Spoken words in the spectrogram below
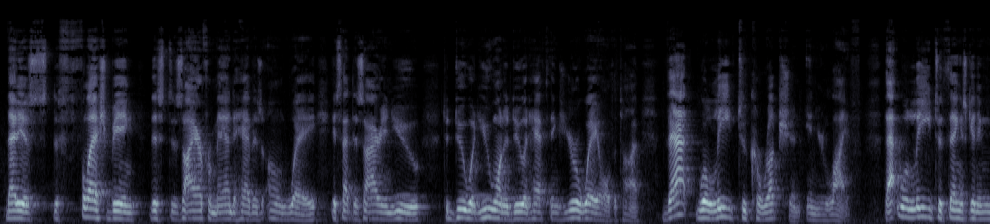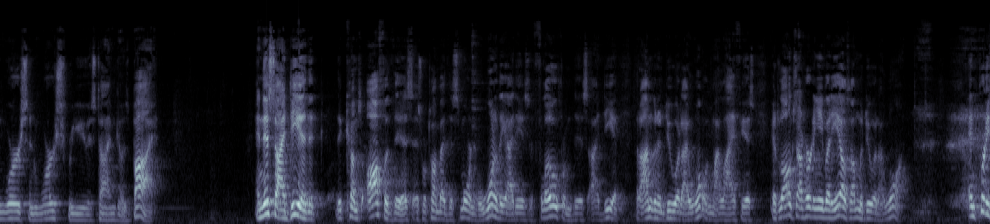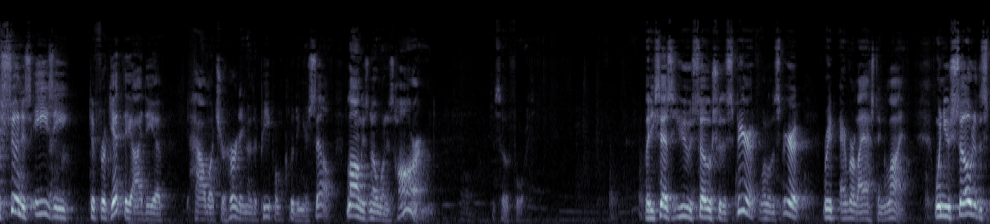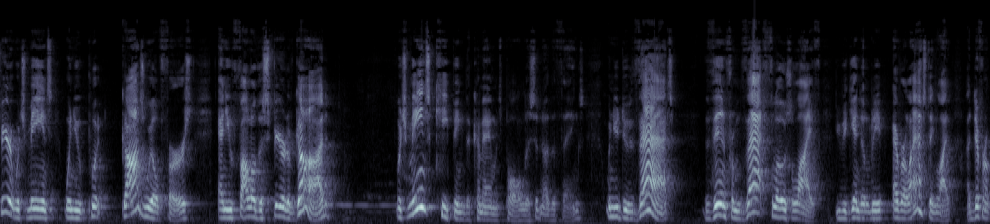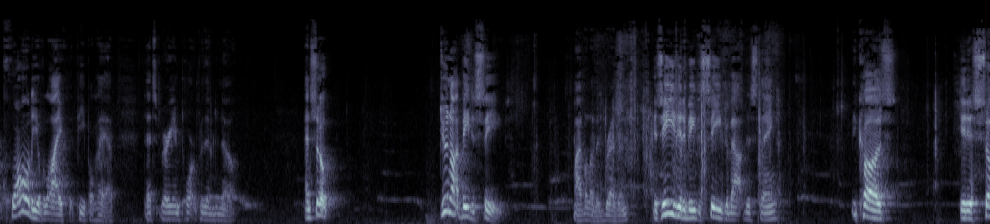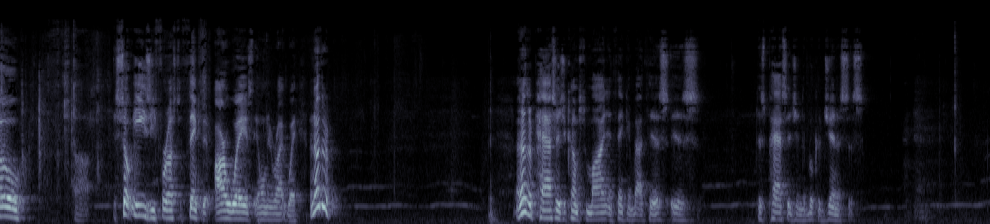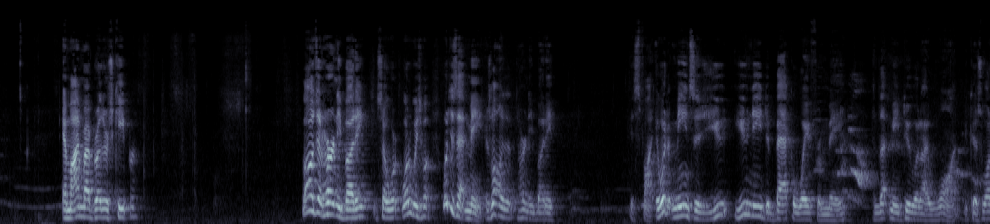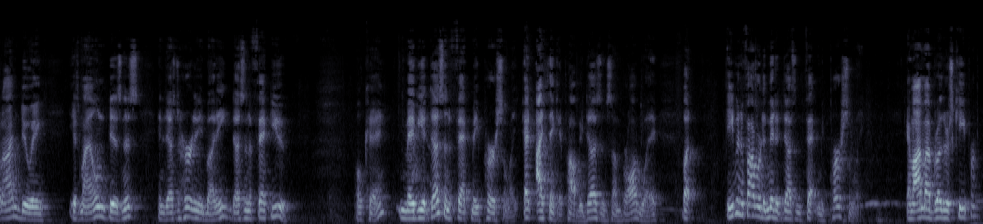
that is, the flesh being this desire for man to have his own way. It's that desire in you to do what you want to do and have things your way all the time. That will lead to corruption in your life that will lead to things getting worse and worse for you as time goes by. And this idea that, that comes off of this, as we're talking about this morning, well, one of the ideas that flow from this idea that I'm going to do what I want with my life is, as long as it's not hurting anybody else, I'm going to do what I want. And pretty soon it's easy to forget the idea of how much you're hurting other people, including yourself, as long as no one is harmed, and so forth. But he says, you sow to the Spirit, well, the Spirit reap everlasting life. When you sow to the Spirit, which means when you put God's will first and you follow the Spirit of God, which means keeping the commandments Paul listed and other things, when you do that, then from that flows life. You begin to live everlasting life, a different quality of life that people have. That's very important for them to know. And so, do not be deceived, my beloved brethren. It's easy to be deceived about this thing because it is so uh, so easy for us to think that our way is the only right way. Another another passage that comes to mind in thinking about this is this passage in the book of Genesis. Am I my brother's keeper? As long as it hurt anybody, so what do we? What does that mean? As long as it doesn't hurt anybody, it's fine. And what it means is you you need to back away from me and let me do what I want because what I'm doing is my own business and it doesn't hurt anybody, doesn't affect you. Okay, maybe it doesn't affect me personally. I think it probably does in some broad way, but even if I were to admit it doesn't affect me personally, am I my brother's keeper?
